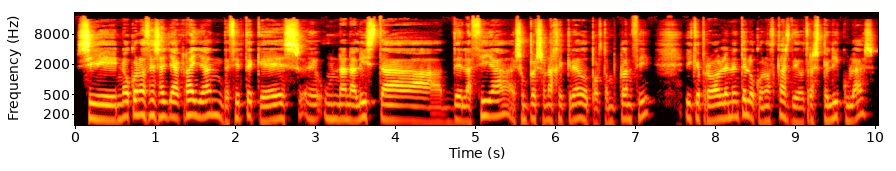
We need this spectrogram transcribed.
Si no conoces a Jack Ryan, decirte que es eh, un analista de la CIA, es un personaje creado por Tom Clancy y que probablemente lo conozcas de otras películas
